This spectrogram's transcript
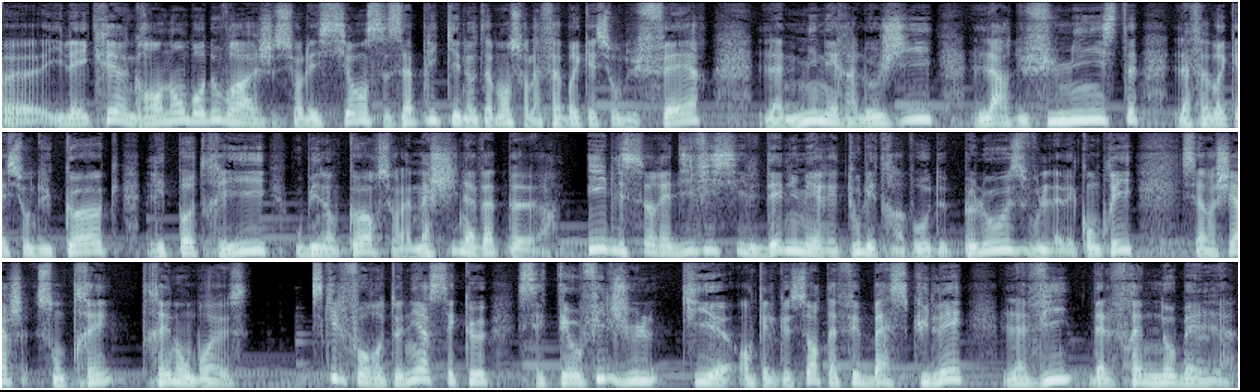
euh, il a écrit un grand nombre d'ouvrages sur les sciences appliquées, notamment sur la fabrication du fer, la minéralogie, l'art du fumiste, la fabrication du coq, les poteries, ou bien encore sur la machine à vapeur. Il serait difficile d'énumérer tous les travaux de Pelouse, vous l'avez compris, ses recherches sont très très nombreuses. Ce qu'il faut retenir, c'est que c'est Théophile Jules qui, en quelque sorte, a fait basculer la vie d'Alfred Nobel.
